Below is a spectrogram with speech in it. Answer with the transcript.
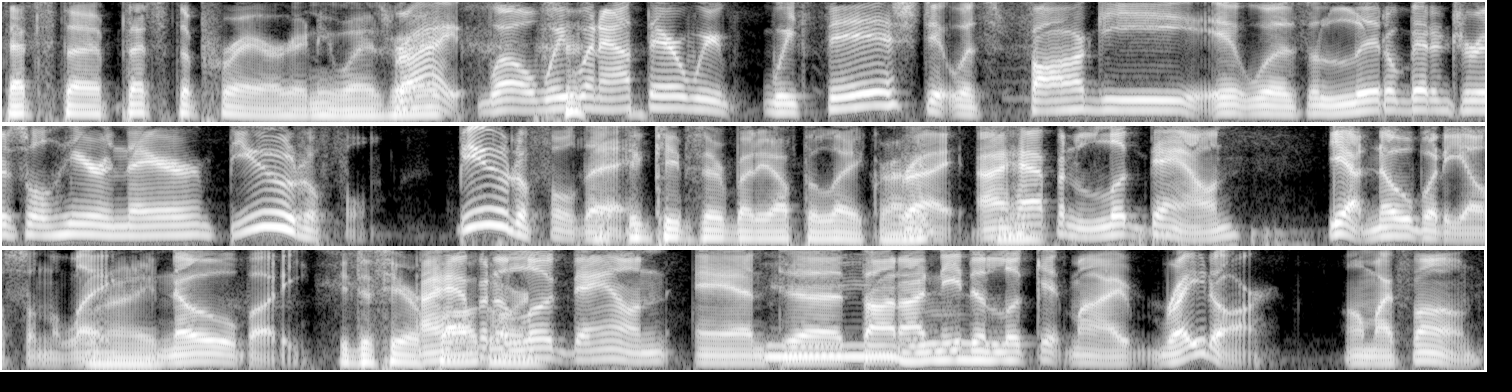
That's the that's the prayer, anyways, right? Right. Well, we went out there. We we fished. It was foggy. It was a little bit of drizzle here and there. Beautiful, beautiful day. It keeps everybody off the lake, right? Right. I happened to look down. Yeah, nobody else on the lake. Right. Nobody. You just hear. a I happened to look down and uh, thought I need to look at my radar on my phone.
